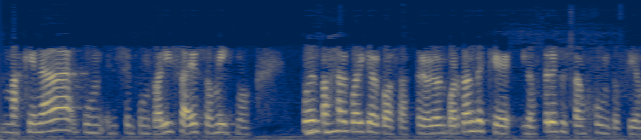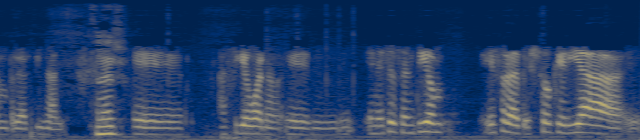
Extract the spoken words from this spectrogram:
más que nada, se puntualiza eso mismo. Pueden pasar cualquier cosa, pero lo importante es que los tres están juntos siempre al final. Claro. Eh, así que bueno, en, en ese sentido, eso era lo que yo quería, eh,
